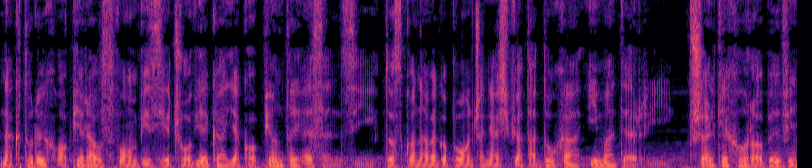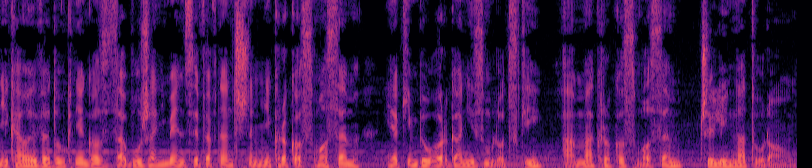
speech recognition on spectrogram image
na których opierał swą wizję człowieka jako piątej esencji, doskonałego połączenia świata ducha i materii. Wszelkie choroby wynikały według niego z zaburzeń między wewnętrznym mikrokosmosem, jakim był organizm ludzki, a makrokosmosem, czyli naturą.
